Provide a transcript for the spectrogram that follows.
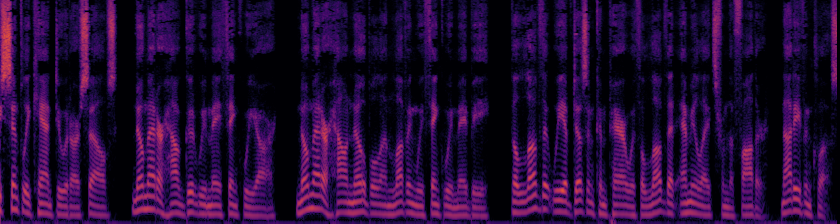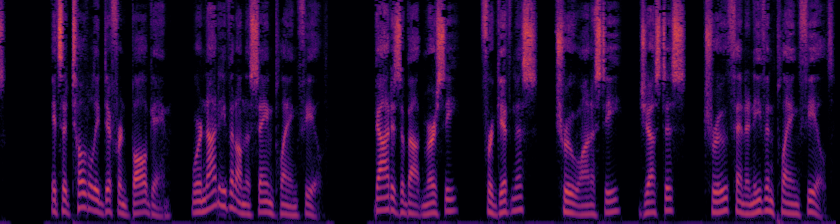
simply can't do it ourselves, no matter how good we may think we are, no matter how noble and loving we think we may be, the love that we have doesn't compare with the love that emulates from the Father, not even close. It's a totally different ballgame, we're not even on the same playing field. God is about mercy, forgiveness, true honesty, justice, truth, and an even playing field,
